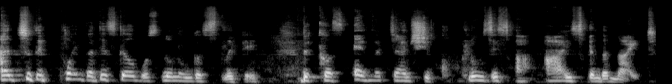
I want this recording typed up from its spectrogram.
And to the point that this girl was no longer sleeping because every time she closes her eyes in the night,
